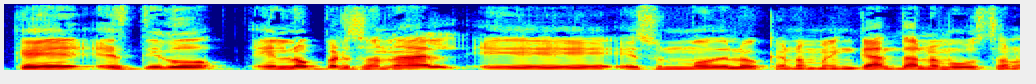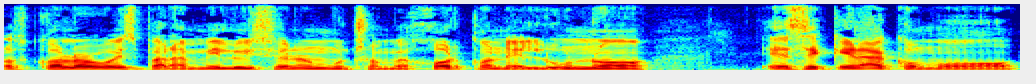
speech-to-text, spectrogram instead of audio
Que es, digo, en lo personal, eh, es un modelo que no me encanta, no me gustan los colorways. Para mí lo hicieron mucho mejor con el 1, ese que era como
